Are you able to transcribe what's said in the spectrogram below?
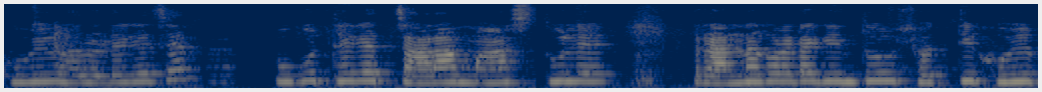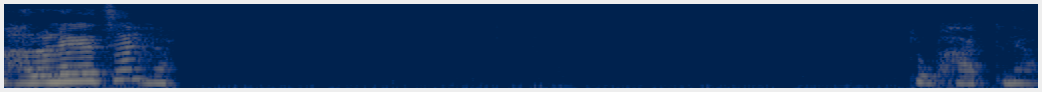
খুবই ভালো লেগেছে। পুকুর থেকে চারা, মাছ তুলে রান্না করাটা কিন্তু সত্যি খুবই ভালো লেগেছে। একটু ভাত নাও।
